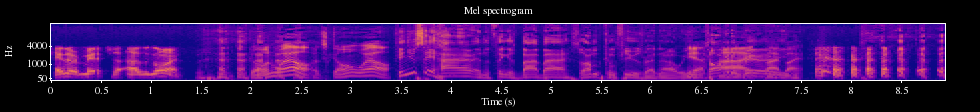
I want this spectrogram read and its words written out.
Hey there, Mitch. How's it going? Going well. It's going well. Can you say hi and the thing is bye bye? So I'm confused right now. We Yeah. talking Hi, to Barry. bye bye.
